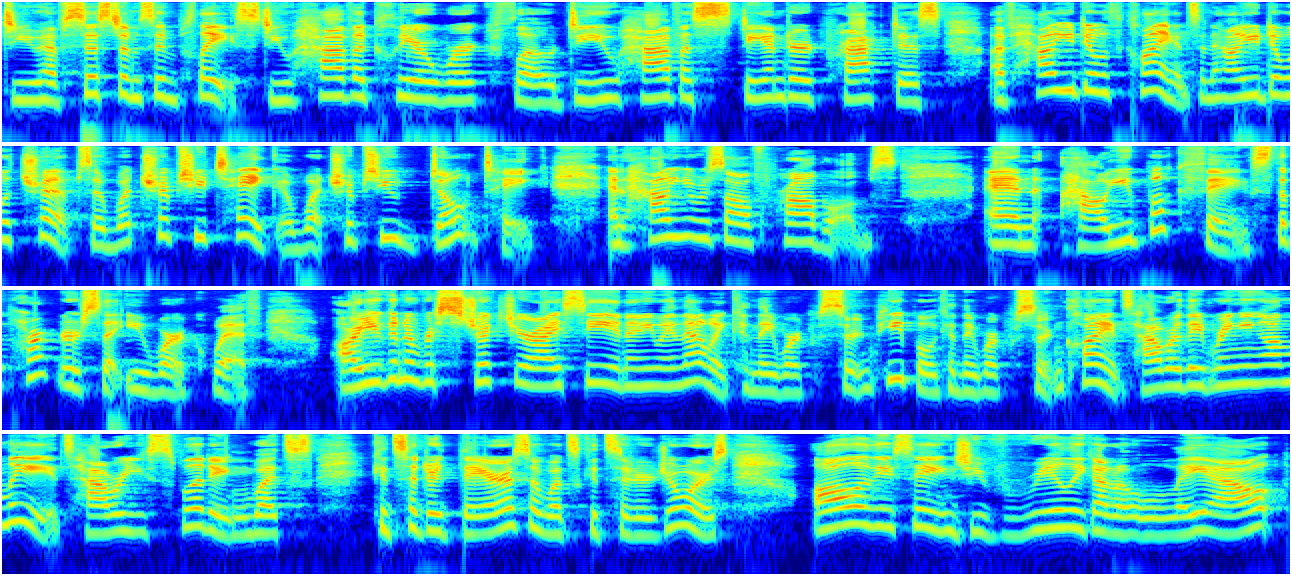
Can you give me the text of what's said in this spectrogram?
do you have systems in place? Do you have a clear workflow? Do you have a standard practice of how you deal with clients and how you deal with trips and what trips you take and what trips you don't take and how you resolve problems and how you book things, the partners that you work with? Are you going to restrict your IC in any way that way? Can they work with certain people? Can they work with certain clients? How are they bringing on leads? How are you splitting what's considered theirs and what's considered yours? All of these things you've really got to lay out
